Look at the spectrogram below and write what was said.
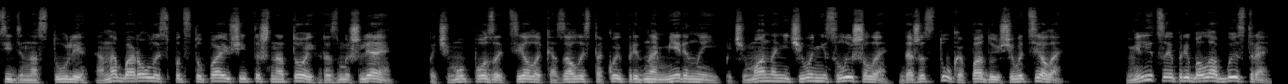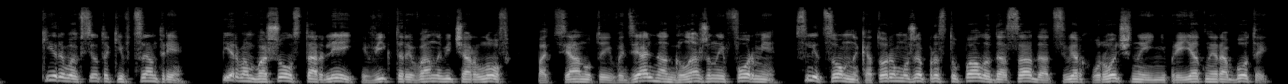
Сидя на стуле, она боролась с подступающей тошнотой, размышляя, почему поза тела казалась такой преднамеренной, почему она ничего не слышала, даже стука падающего тела. Милиция прибыла быстро. Кирова все-таки в центре. Первым вошел старлей Виктор Иванович Орлов, подтянутый, в идеально отглаженной форме, с лицом, на котором уже проступала досада от сверхурочной и неприятной работы.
